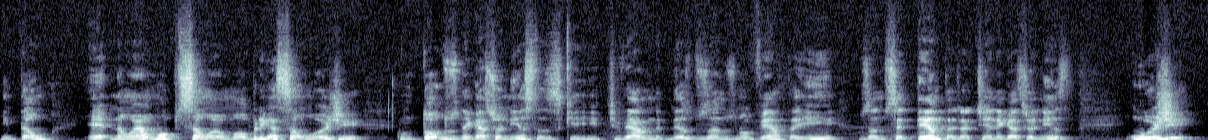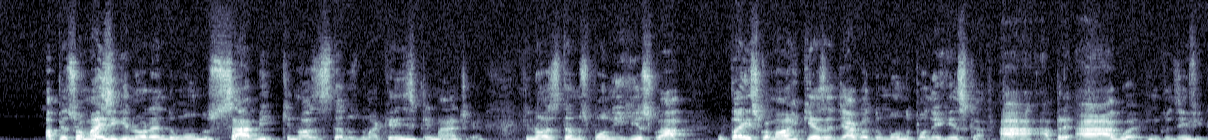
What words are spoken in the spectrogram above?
Então, é, não é uma opção, é uma obrigação. Hoje, com todos os negacionistas que tiveram desde os anos 90 e os anos 70 já tinha negacionista, Hoje, a pessoa mais ignorante do mundo sabe que nós estamos numa crise climática, que nós estamos pondo em risco a, o país com a maior riqueza de água do mundo, pondo em risco a, a, a água, inclusive,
